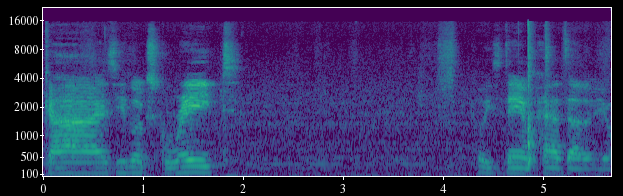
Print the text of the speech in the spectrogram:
Guys, he looks great. Pull these damn pads out of you.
